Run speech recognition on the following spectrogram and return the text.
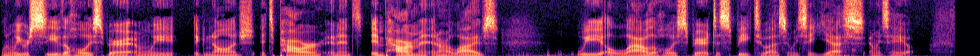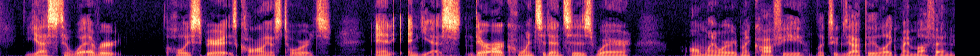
when we receive the Holy Spirit and we acknowledge its power and its empowerment in our lives, we allow the Holy Spirit to speak to us and we say yes and we say yes to whatever Holy Spirit is calling us towards and and yes, there are coincidences where, oh my word, my coffee looks exactly like my muffin.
